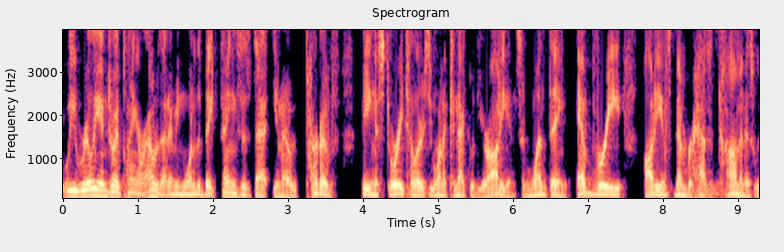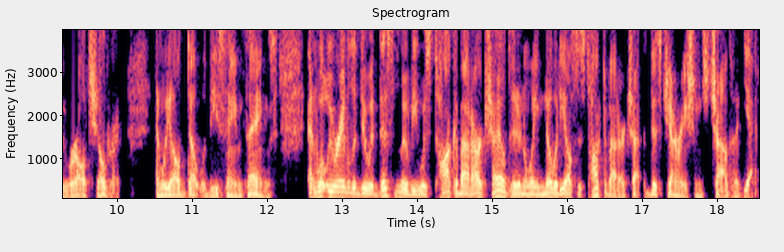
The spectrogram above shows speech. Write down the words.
we really enjoy playing around with that. I mean, one of the big things is that you know part of being a storyteller is you want to connect with your audience, and one thing every audience member has in common is we were all children, and we all dealt with these same things. And what we were able to do with this movie was talk about our childhood in a way nobody else has talked about our chi- this generation's childhood yet.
